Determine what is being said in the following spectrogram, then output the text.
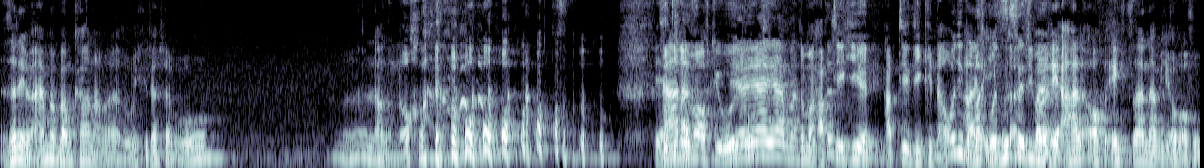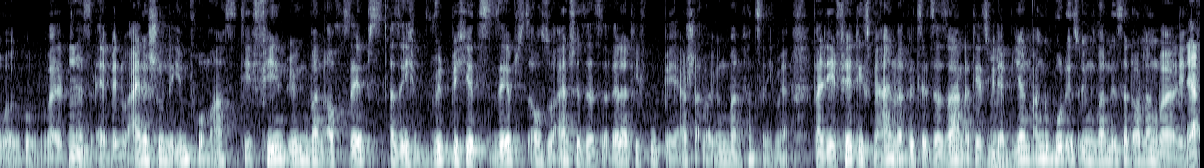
Das hatte ich einmal beim Karneval, wo ich gedacht habe, oh, lange noch. So dreimal auf die Uhr ja, ja, ja, Sag mal, habt ihr hier, habt ihr die genau die Aber gleiche ich muss jetzt bei Real auch echt sagen, da habe ich auch auf die Uhr geguckt, weil das, ey, wenn du eine Stunde Impro machst, dir fehlen irgendwann auch selbst, also ich würde mich jetzt selbst auch so einschätzen, dass ich relativ gut beherrsche, aber irgendwann kannst du nicht mehr, weil dir fällt nichts mehr ein. Was willst du jetzt da sagen? Dass jetzt wieder Bier im Angebot ist, irgendwann ist das auch langweilig. Ja,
